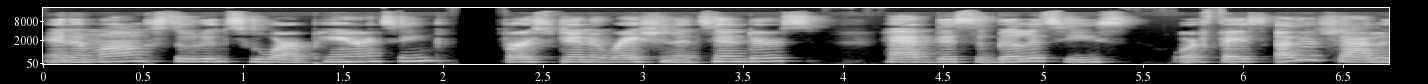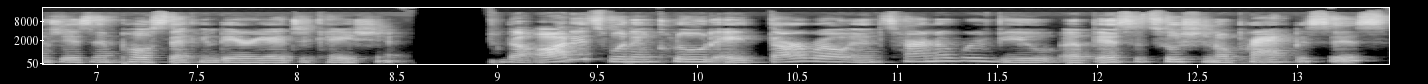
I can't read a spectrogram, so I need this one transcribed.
and among students who are parenting, first generation attenders, have disabilities, or face other challenges in post secondary education. The audits would include a thorough internal review of institutional practices,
